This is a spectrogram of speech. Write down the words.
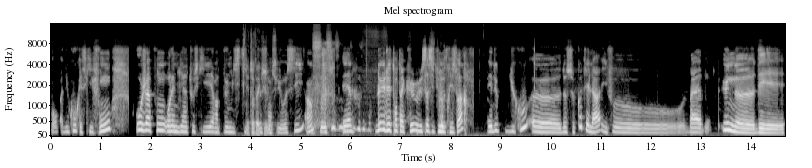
Bon, bah, du coup, qu'est-ce qu'ils font? Au Japon, on aime bien tout ce qui est un peu mystique, Les un peu sensueux aussi. Hein et elle- les, les tentacules, ça c'est une autre histoire. Et du, du coup, euh, de ce côté-là, il faut bah, une euh, des,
